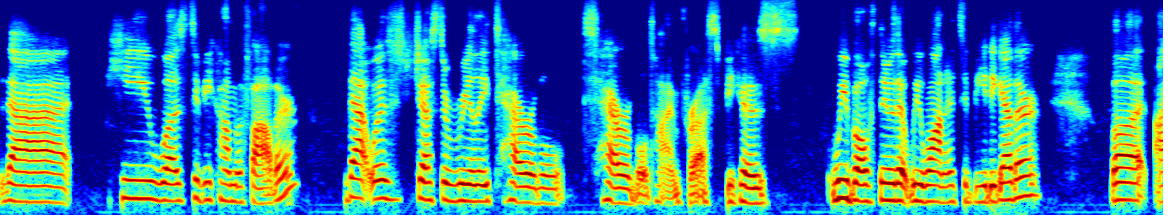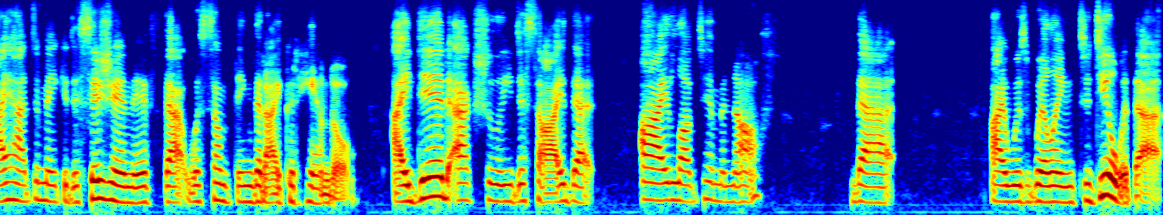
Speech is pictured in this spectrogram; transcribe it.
that he was to become a father. That was just a really terrible, terrible time for us because we both knew that we wanted to be together. But I had to make a decision if that was something that I could handle. I did actually decide that I loved him enough that I was willing to deal with that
